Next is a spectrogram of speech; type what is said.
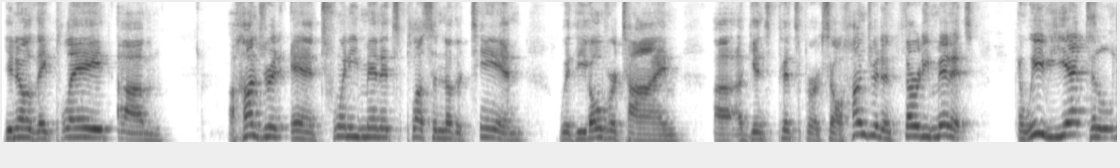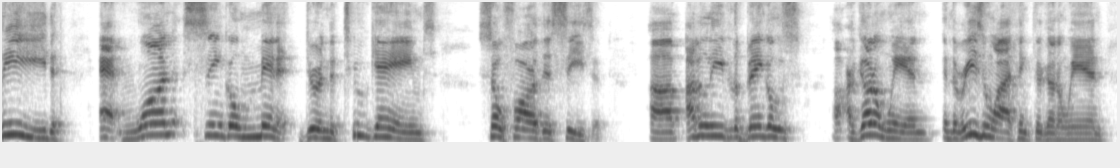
You know, they played um, 120 minutes plus another 10 with the overtime uh, against Pittsburgh. So 130 minutes, and we've yet to lead at one single minute during the two games so far this season. Uh, I believe the Bengals are going to win. And the reason why I think they're going to win –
